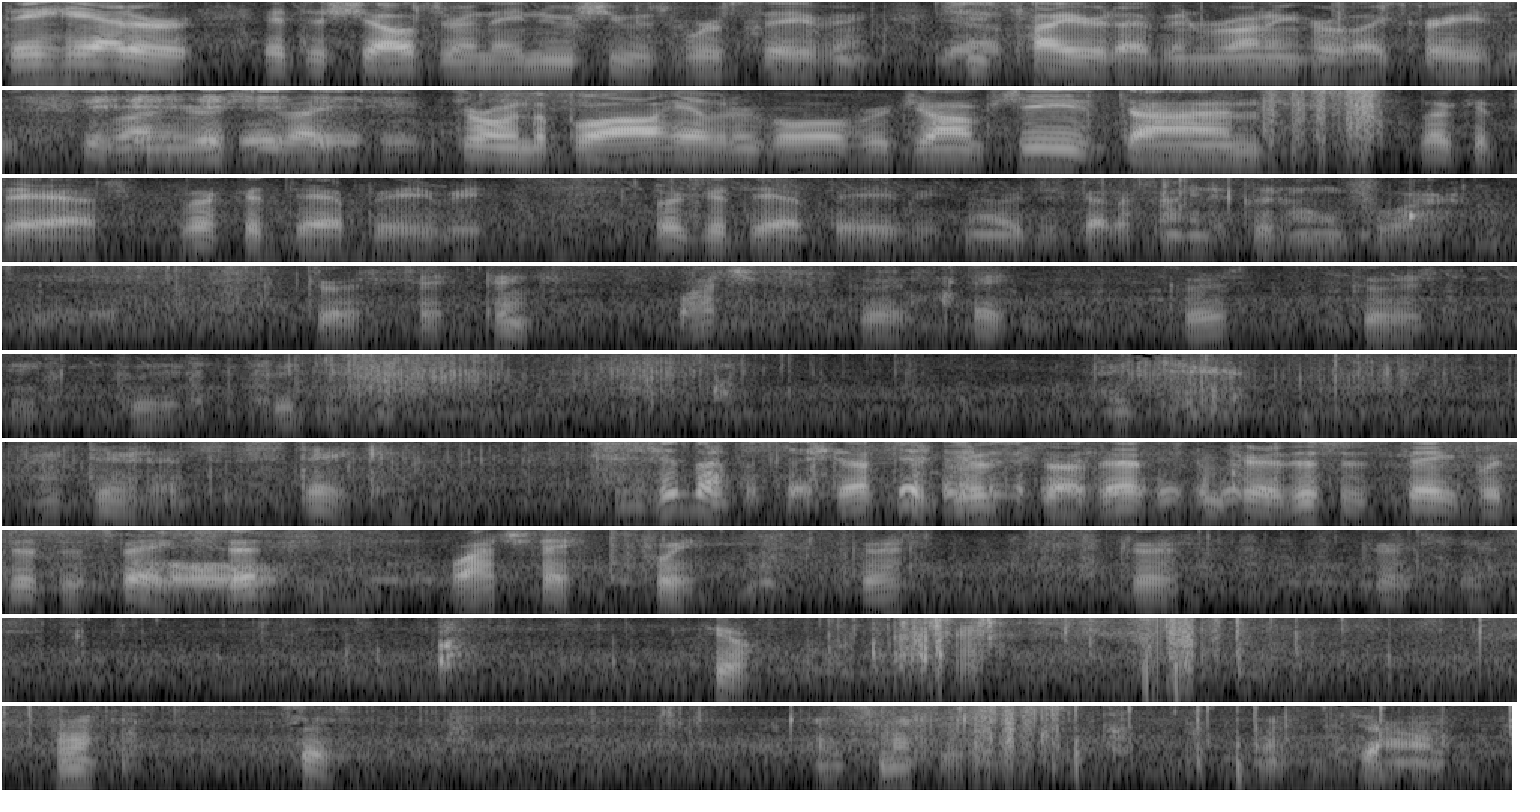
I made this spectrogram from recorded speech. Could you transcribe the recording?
They had her at the shelter and they knew she was worth saving. Yeah. She's tired. I've been running her like crazy. running her, she's like throwing the ball, having her go over, jump. She's done. Look at that. Look at that baby. Look at that baby. Now we just got to find a good home for her. Good. Hey, Pink, watch. Good. Hey, good, good. Hey, good, good. Right there. Right there. That's the steak. It's not the steak. That's the good stuff. That's compared. This is steak, but this is fake. Oh. Sit. Watch. Hey, wait. Good. Good. Good. Yes. Here. Come on. Sit. And smack it. Down.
